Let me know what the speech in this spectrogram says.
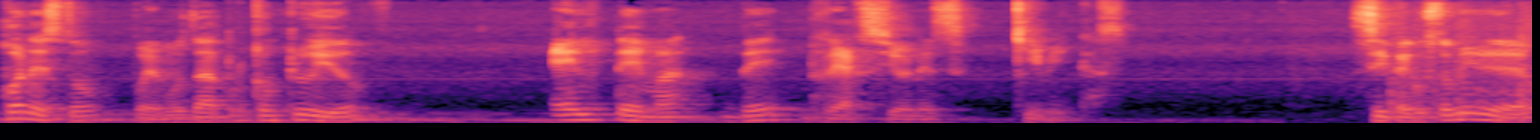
Con esto podemos dar por concluido el tema de reacciones químicas. Si te gustó mi video,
